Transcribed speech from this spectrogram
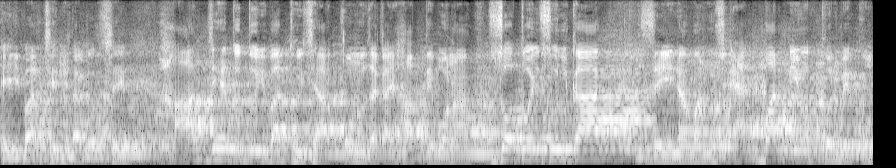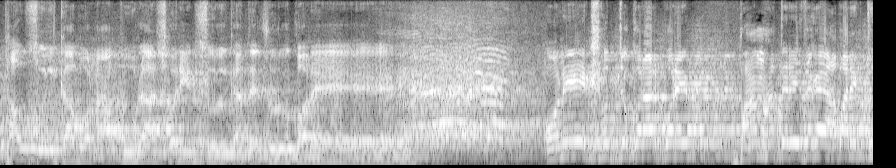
এইবার চিন্তা করছে, হাত যেহেতু দুইবার ধুইছে, আর কোনো জায়গায় হাত দেব না। যতই চুলকাক, যেই না মানুষ একবার নিয়োগ করবে, কোথাও চুলকাবো না, পুরা শরীর চুলকাতে শুরু করে। অনেক সহ্য করার পরে বাম হাতের এই জায়গায় আবার একটু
